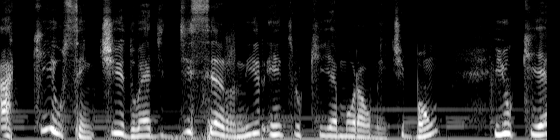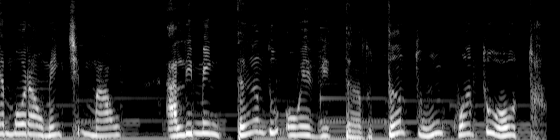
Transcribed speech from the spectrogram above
Aqui o sentido é de discernir entre o que é moralmente bom e o que é moralmente mal, alimentando ou evitando tanto um quanto o outro,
